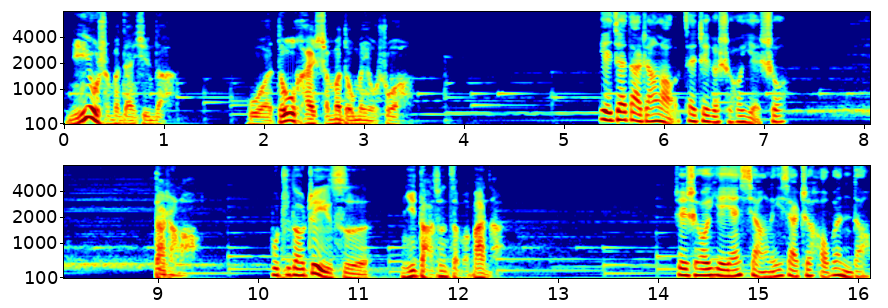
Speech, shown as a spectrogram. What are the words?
你有什么担心的？我都还什么都没有说。”叶家大长老在这个时候也说：“大长老，不知道这一次。”你打算怎么办呢？这时候，叶岩想了一下，只好问道：“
